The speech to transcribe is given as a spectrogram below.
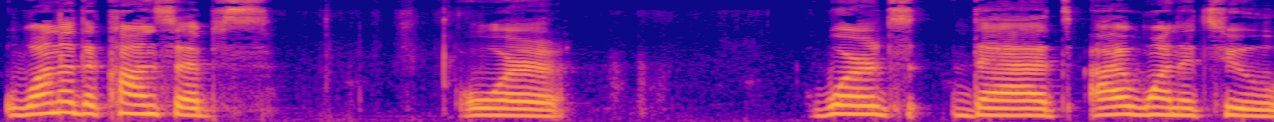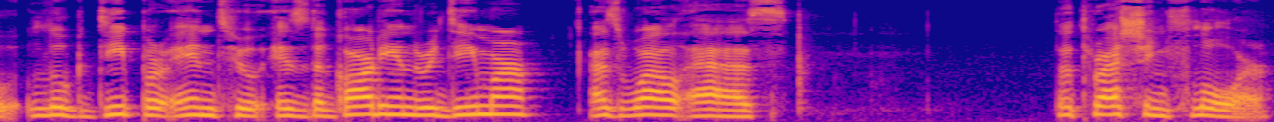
one of the concepts or words that I wanted to look deeper into is the guardian redeemer as well as the threshing floor.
